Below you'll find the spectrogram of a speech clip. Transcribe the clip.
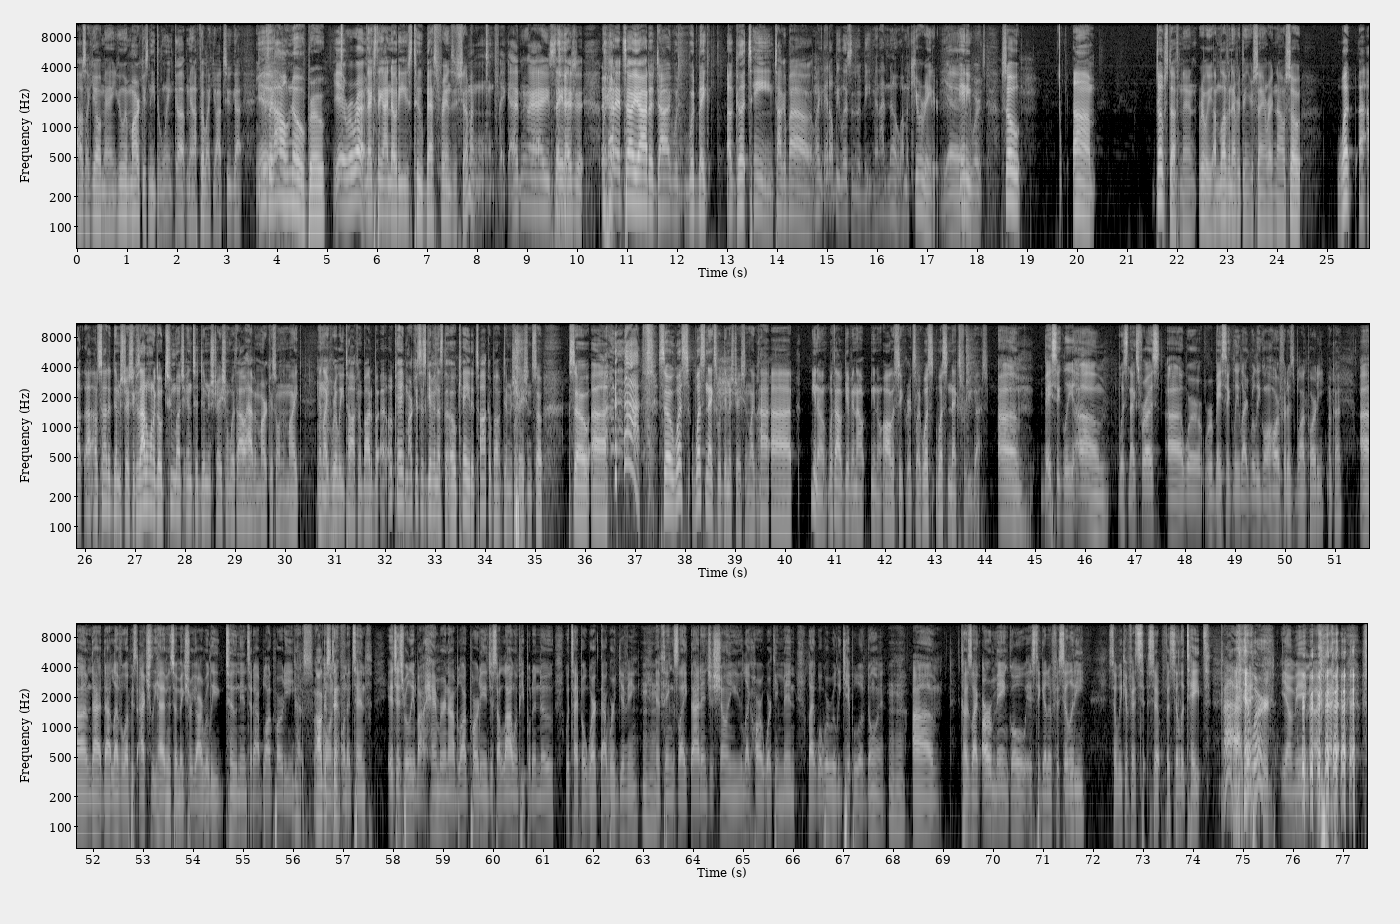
I was like, yo, man, you and Marcus need to link up, man. I feel like y'all two got. He was like, I don't know, bro. Yeah, real rap. Next thing I know, these two best friends and shit. I'm like, mm, fake nigga, I didn't say that shit. Like I didn't tell y'all that y'all would would make a good team. Talk about like they don't be listening to me, man. I know I'm a curator. Yeah. Any words. So, um, dope stuff, man. Really, I'm loving everything you're saying right now. So, what uh, out- outside of demonstration? Because I don't want to go too much into demonstration without having Marcus on the mic and like really talking about it. But uh, okay, Marcus has given us the okay to talk about demonstration. so, so, uh, so what's what's next with demonstration? Like, how, uh, you know, without giving out, you know, all the secrets. Like, what's what's next for you guys? Um, basically, um, what's next for us? Uh, we're we're basically like really going hard for this block party. Okay. Um, that that level up is actually having. So make sure y'all really tune into that block party. Yes, August on, 10th. on the tenth. It's just really about hammering our block party and just allowing people to know what type of work that we're giving Mhm. and things like that, and just showing you like hardworking men like what we're really capable of doing. Mm-hmm. Um, cause like our main goal is to get a facility so we can faci- facilitate. Ah, good word. You know what I mean?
